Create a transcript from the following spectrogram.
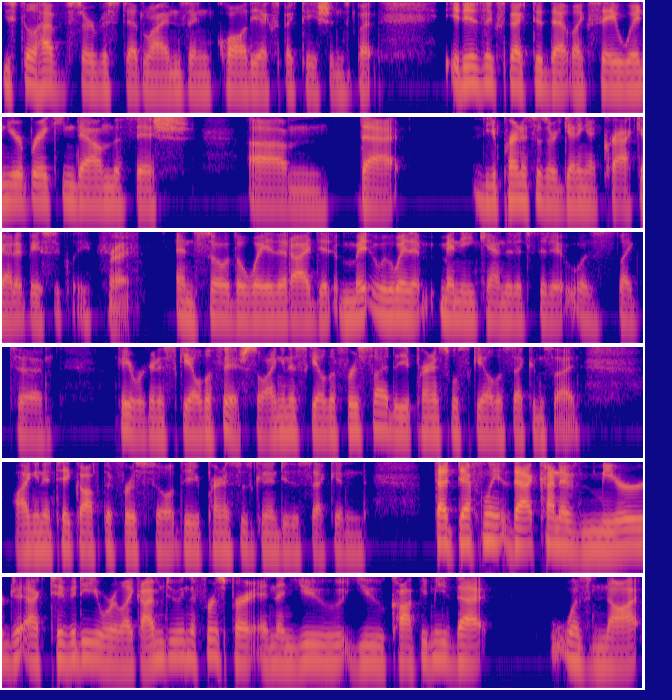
you still have service deadlines and quality expectations but it is expected that like say when you're breaking down the fish um, that the apprentices are getting a crack at it basically right and so the way that i did the way that many candidates did it was like to okay, we're going to scale the fish. So I'm going to scale the first side, the apprentice will scale the second side. I'm going to take off the first fillet, the apprentice is going to do the second. That definitely that kind of mirrored activity where like I'm doing the first part and then you you copy me that was not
